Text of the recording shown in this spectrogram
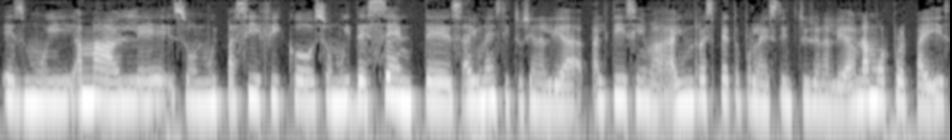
es muy amable, son muy pacíficos, son muy decentes, hay una institucionalidad altísima, hay un respeto por la institucionalidad, un amor por el país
